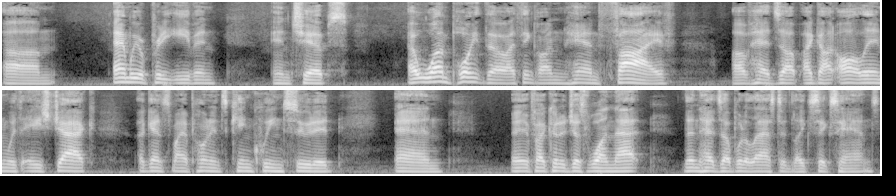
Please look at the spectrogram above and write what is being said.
um, and we were pretty even in chips. At one point, though, I think on hand five of heads up, I got all in with ace jack against my opponent's king queen suited. And if I could have just won that, then heads up would have lasted like six hands.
